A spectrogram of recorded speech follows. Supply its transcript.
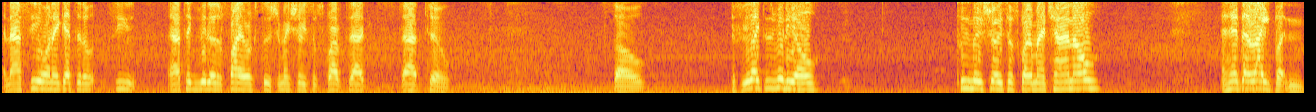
And I'll see you when I get to the, see you, and I'll take video of the fireworks too, so make sure you subscribe to that, to that too. So, if you like this video, please make sure you subscribe to my channel and hit that like button.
